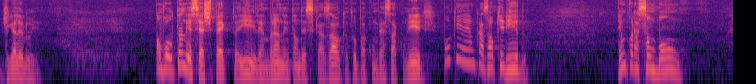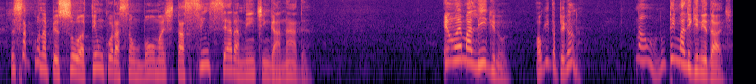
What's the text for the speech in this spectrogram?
Diga aleluia. Então, voltando a esse aspecto aí, lembrando então desse casal que eu estou para conversar com eles, porque é um casal querido, tem um coração bom. Você sabe quando a pessoa tem um coração bom, mas está sinceramente enganada? Ele não é maligno. Alguém está pegando? Não, não tem malignidade.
